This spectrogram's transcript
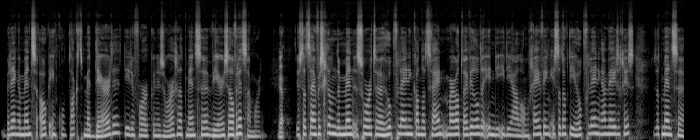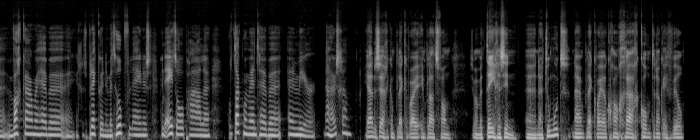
brengen mensen ook in contact met derden die ervoor kunnen zorgen dat mensen weer zelfredzaam worden. Ja. Dus dat zijn verschillende soorten hulpverlening kan dat zijn. Maar wat wij wilden in die ideale omgeving is dat ook die hulpverlening aanwezig is. Dus dat mensen een wachtkamer hebben, een gesprek kunnen met hulpverleners, hun eten ophalen, contactmoment hebben en weer naar huis gaan. Ja, dus eigenlijk een plek waar je in plaats van zeg maar, met tegenzin uh, naartoe moet, naar een plek waar je ook gewoon graag komt en ook even wil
